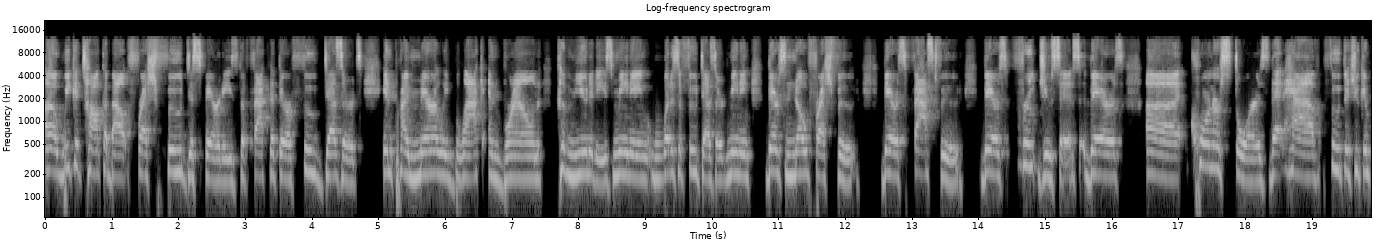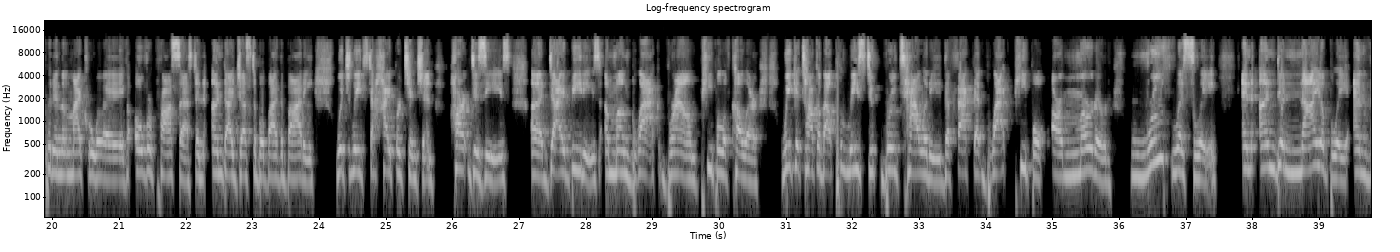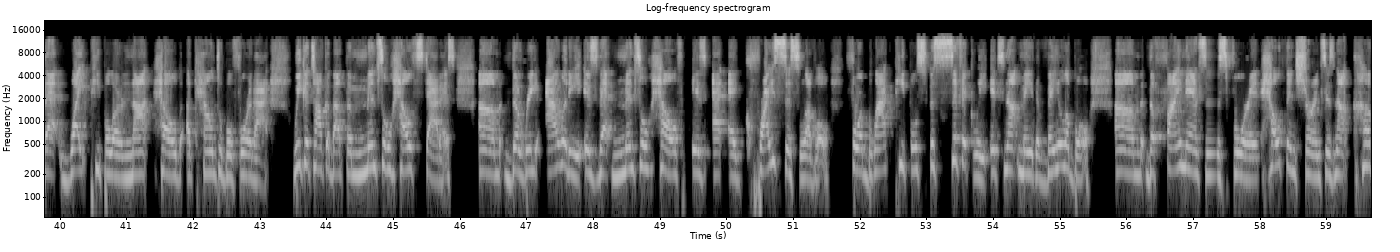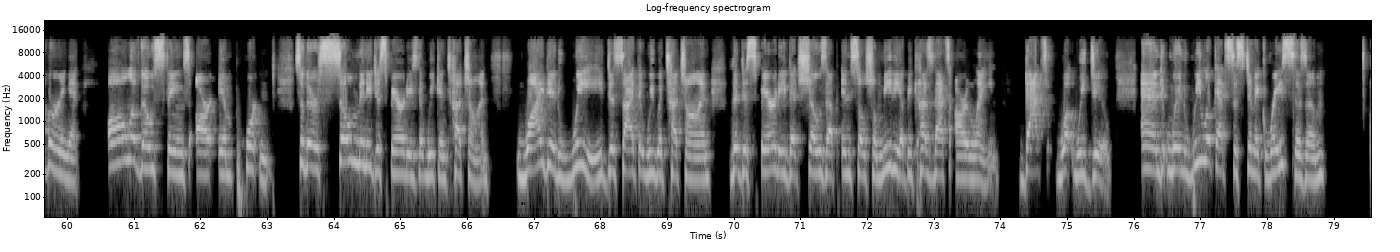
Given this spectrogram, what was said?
Uh, we could talk about fresh food disparities, the fact that there are food deserts in primarily black and brown communities, meaning what is a food desert? Meaning there's no fresh food. There's fast fast food, there's fruit juices, there's uh, corner stores that have food that you can put in the microwave, over processed and undigestible by the body, which leads to hypertension, heart disease, uh, diabetes among Black, Brown, people of color. We could talk about police brutality, the fact that Black people are murdered ruthlessly and undeniably, and that white people are not held accountable for that. We could talk about the mental health status. Um, the reality is that mental health is at a crisis level for Black people specifically. It's not made available. Um, the finances for it, health insurance is not covering it all of those things are important. So there are so many disparities that we can touch on. Why did we decide that we would touch on the disparity that shows up in social media? Because that's our lane. That's what we do. And when we look at systemic racism,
